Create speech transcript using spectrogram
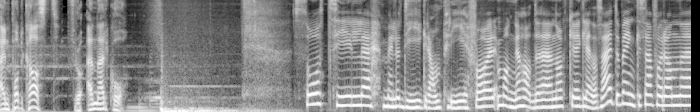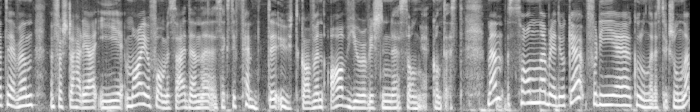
en podkast fra NRK. Så til Melodi Grand Prix, for mange hadde nok gleda seg til å benke seg foran TV-en den første helga i mai og få med seg den 65. utgaven av Eurovision Song Contest. Men sånn ble det jo ikke, fordi koronarestriksjonene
